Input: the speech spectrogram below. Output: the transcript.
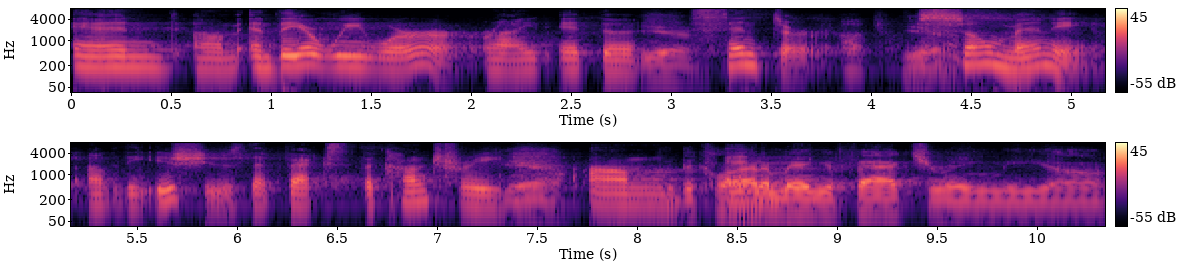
And um, and there we were, right, at the yeah. center of yeah. so many of the issues that affects the country. Yeah. Um, the decline of manufacturing, the uh,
